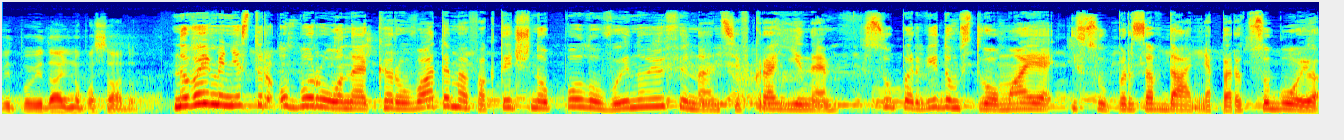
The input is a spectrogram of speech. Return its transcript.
відповідальну посаду. Новий міністр оборони керуватиме фактично половиною фінансів країни. Супервідомство має і суперзавдання перед собою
